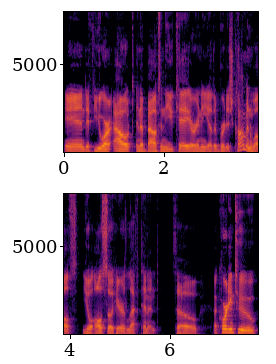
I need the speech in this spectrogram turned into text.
and if you are out and about in the UK or any other British Commonwealths, you'll also hear lieutenant. So, according to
